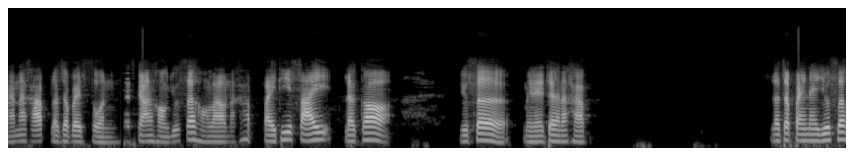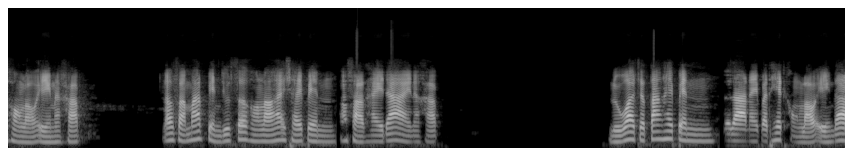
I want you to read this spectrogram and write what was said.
นั้นนะครับ เราจะไปส่วนจัดการของ user ของเรานะครับ ไปที่ไซต์แล้วก็ user manager นะครับ เราจะไปใน user ของเราเองนะครับ เราสามารถเปลี่ยน user ของเราให้ใช้เป็นภาษาไทยได้นะครับ หรือว่าจะตั้งให้เป็นเวลาในประเทศของเราเองได้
